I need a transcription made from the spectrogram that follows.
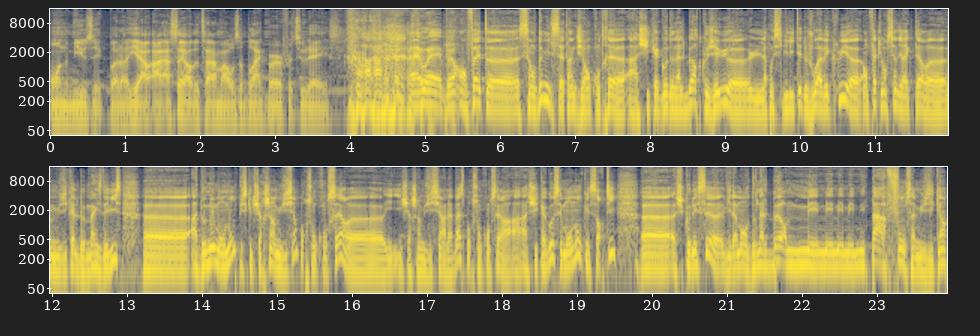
on the music. But uh, yeah, I, I say all the time I was a blackbird for two days. Eh ouais, ben, en fait, euh, c'est en 2007 hein, que j'ai rencontré euh, à Chicago Donald Byrd, que j'ai eu euh, la possibilité de jouer avec lui. En fait, l'ancien directeur musical de Miles Davis a donné mon nom puisqu'il cherchait un musicien pour son concert. Il cherchait un musicien à la base pour son concert à, Chicago. C'est mon nom qui est sorti. Je connaissais évidemment Donald Byrd, mais, mais, mais, mais, mais pas à fond sa musique. hein.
